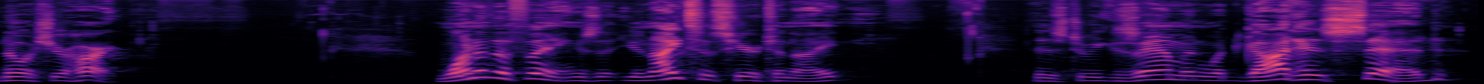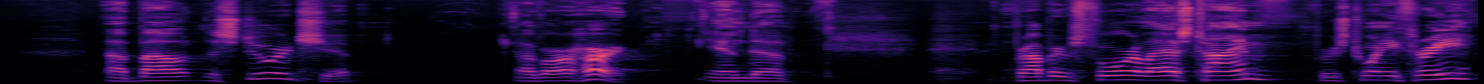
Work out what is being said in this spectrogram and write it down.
No, it's your heart. One of the things that unites us here tonight is to examine what God has said about the stewardship of our heart. And uh, Proverbs 4, last time, verse 23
